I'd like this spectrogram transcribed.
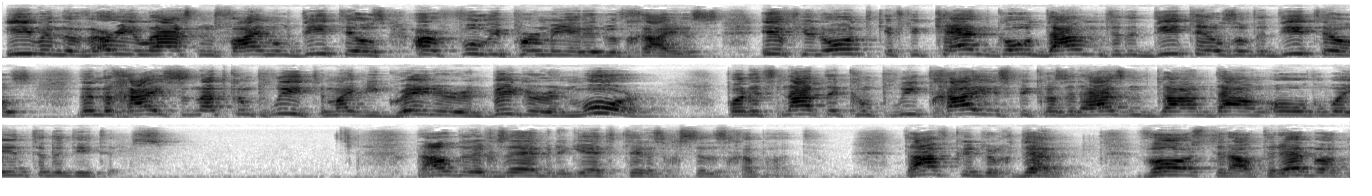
even the very last and final details, are fully permeated with chayas. If you don't, if you can't go down into the details of the details, then the chayas is not complete. It might be greater and bigger and more, but it's not the complete chayas because it hasn't gone down all the way into the details. Now the Chabad. Was der alte Rebbe hat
